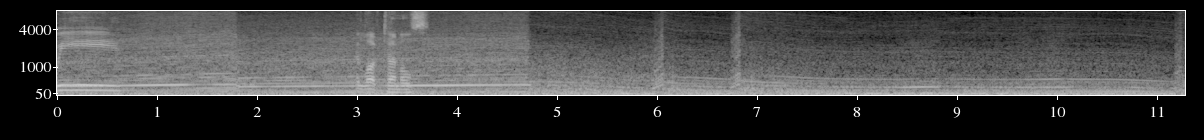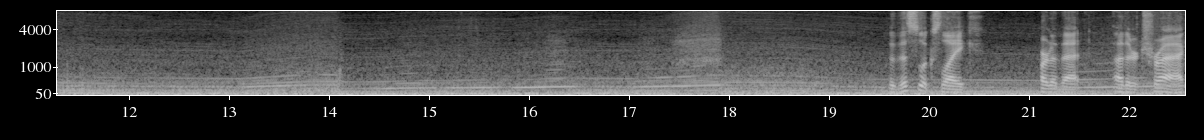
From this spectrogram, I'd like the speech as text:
We... I love tunnels. So this looks like part of that other track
